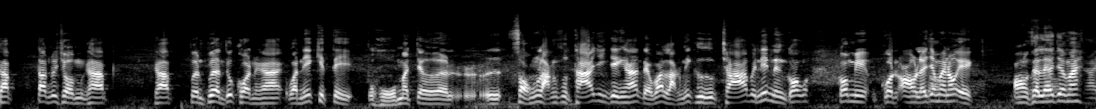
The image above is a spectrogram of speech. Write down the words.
ครับท่านผู้ชมครับครับเพื่อนๆทุกคนนะครับวันนี้กิติโอ้โหมาเจอสองหลังสุดท้ายจริงๆฮะแต่ว่าหลังนี้คือช้าไปนิดหนึ่งก็ก็มีคนเอาแล้วใช่ไหมน้องเอกเอาเสร็จแล้วใช่ไหมใช่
